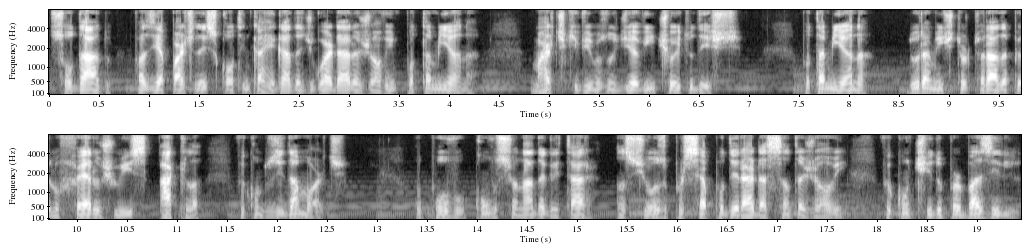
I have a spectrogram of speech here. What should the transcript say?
Soldado, fazia parte da escolta encarregada de guardar a jovem Potamiana, Marte que vimos no dia 28 deste. Potamiana, duramente torturada pelo fero juiz Áquila, foi conduzida à morte. O povo, convulsionado a gritar, ansioso por se apoderar da santa jovem, foi contido por Basílio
